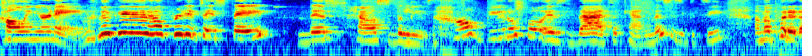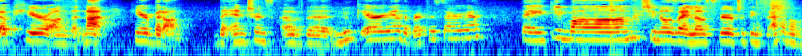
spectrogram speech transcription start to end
Calling your name. Look at how pretty it says faith. This house believes. How beautiful is that? It's a canvas, as you can see. I'm gonna put it up here on the, not here, but on the entrance of the nuke area, the breakfast area. Thank you, Mom. She knows I love spiritual things. I have a,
